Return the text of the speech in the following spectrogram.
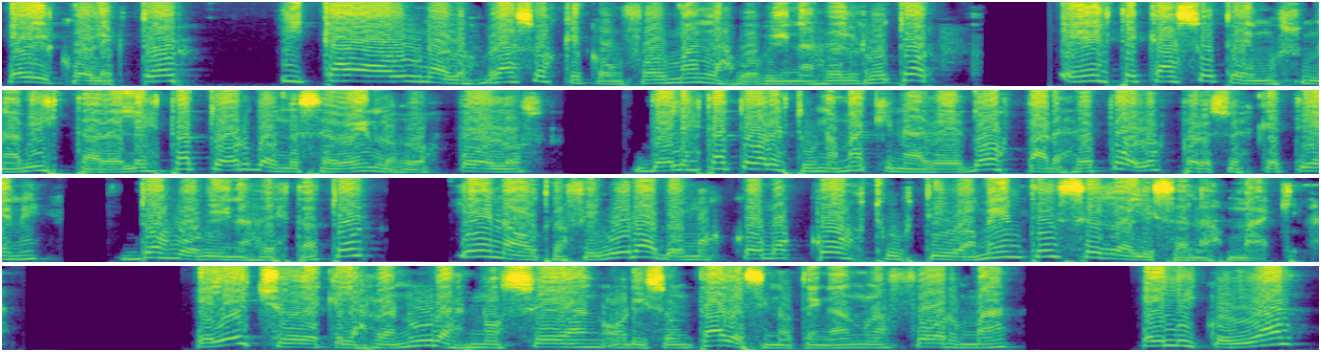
el colector y cada uno de los brazos que conforman las bobinas del rotor. En este caso tenemos una vista del estator donde se ven los dos polos del estator. Esto es una máquina de dos pares de polos, por eso es que tiene dos bobinas de estator. Y en la otra figura vemos cómo constructivamente se realizan las máquinas. El hecho de que las ranuras no sean horizontales sino tengan una forma helicoidal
